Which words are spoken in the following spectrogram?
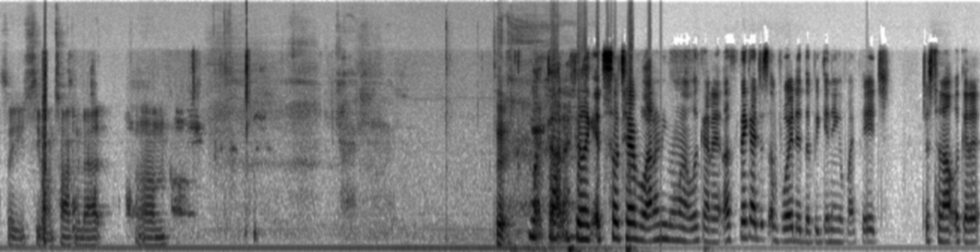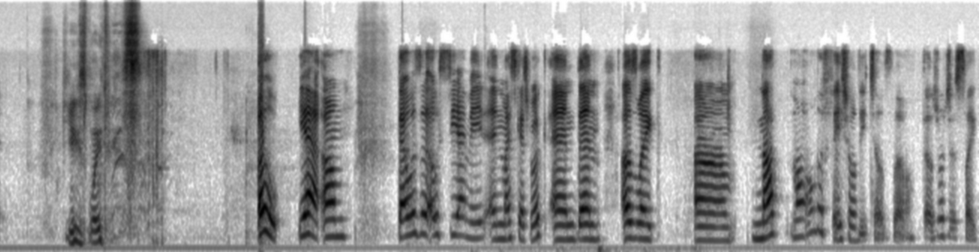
so you see what I'm talking about. Um, Oh my god, I feel like it's so terrible. I don't even want to look at it. I think I just avoided the beginning of my page just to not look at it. can you explain this? Oh, yeah, um that was an OC I made in my sketchbook and then I was like um not not all the facial details though. Those were just like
